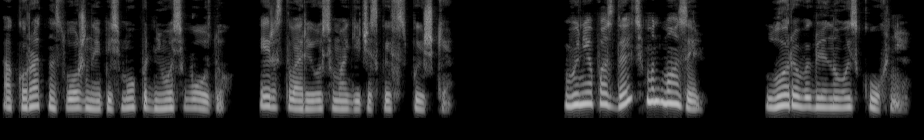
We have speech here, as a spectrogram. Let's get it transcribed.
Аккуратно сложенное письмо поднялось в воздух и растворилось в магической вспышке. «Вы не опоздаете, мадемуазель?» Лора выглянула из кухни.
